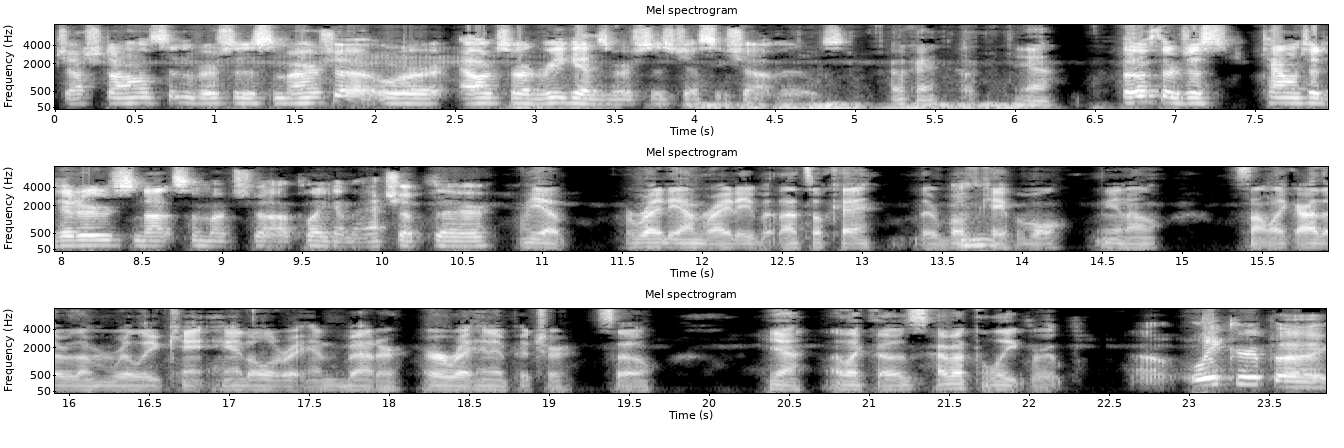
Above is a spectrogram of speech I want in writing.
Josh Donaldson versus Marsha, or Alex Rodriguez versus Jesse Chavez. Okay. Yeah. Both are just talented hitters, not so much uh, playing a matchup there. Yep. Righty on righty, but that's okay. They're both Mhm. capable. You know, it's not like either of them really can't handle a right-handed batter or a right-handed pitcher. So, yeah, I like those. How about the late group? Uh, late group, uh,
